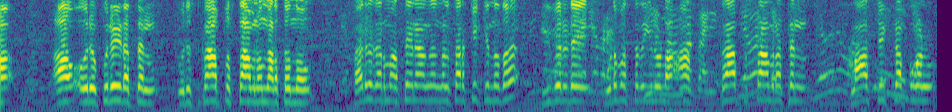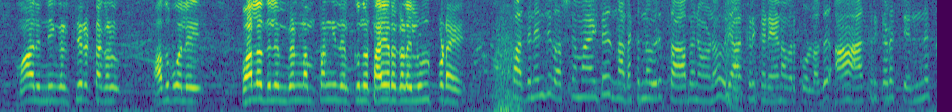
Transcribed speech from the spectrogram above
ആ ഒരു പുരയിടത്തിൽ ഒരു സ്ക്രാപ്പ് സ്ഥാപനം നടത്തുന്നു. ഹരിതകർമ്മ സേനാംഗങ്ങൾ തർക്കിക്കുന്നത് ഇവരുടെ ഉടമസ്ഥതയിലുള്ള ആ സ്ക്രാപ്പ് സ്ഥാപനത്തിൽ പ്ലാസ്റ്റിക് കപ്പുകൾ മാലിന്യങ്ങൾ ചിരട്ടകൾ അതുപോലെ പലതിലും വെള്ളം തങ്ങി നിൽക്കുന്ന ടയറുകളിൽ ഉൾപ്പെടെ. പതിനഞ്ച് വർഷമായിട്ട് നടക്കുന്ന ഒരു സ്ഥാപനമാണ് ഒരു ആക്രിക്കടയാണ് അവർക്കുള്ളത്. ആ ആക്രിക്കട ചെന്ന്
